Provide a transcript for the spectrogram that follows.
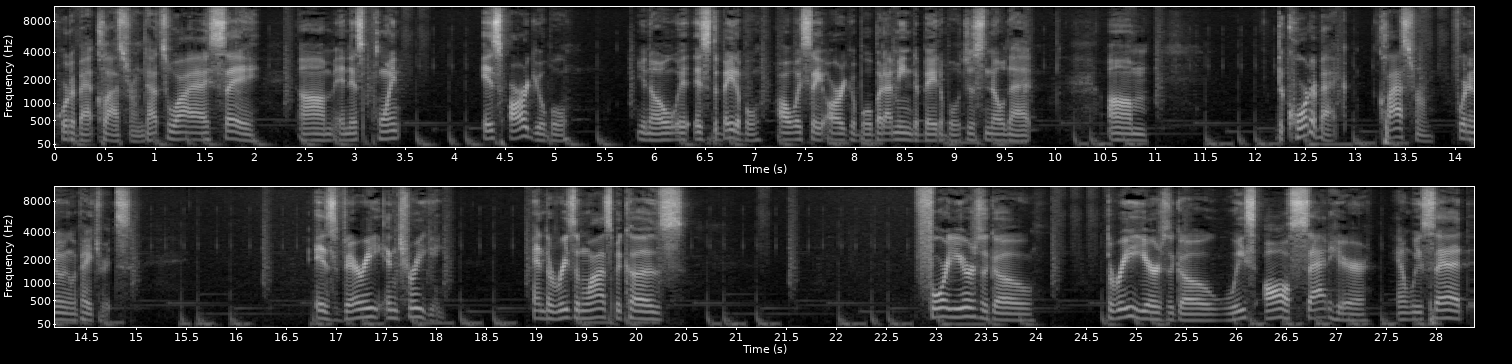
quarterback classroom. That's why I say, um, in this point, it's arguable you know, it's debatable. I always say arguable, but I mean debatable. Just know that um, the quarterback classroom for the New England Patriots is very intriguing. And the reason why is because four years ago, three years ago, we all sat here and we said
